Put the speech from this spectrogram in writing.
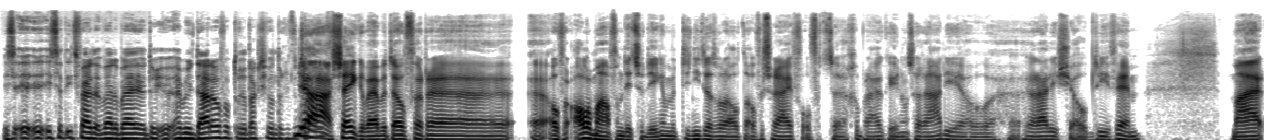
Is, is dat iets waar, waarbij, hebben jullie daarover op de redactie van 3 voor Ja, 12? zeker. We hebben het over, eh, eh, over allemaal van dit soort dingen. Maar het is niet dat we er altijd over schrijven of het eh, gebruiken in onze radio, radioshow op 3FM. Maar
